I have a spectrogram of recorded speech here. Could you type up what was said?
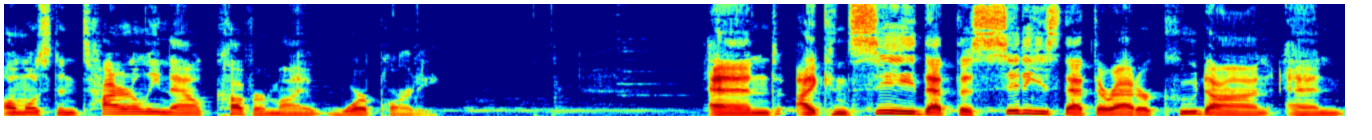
almost entirely now cover my war party. And I can see that the cities that they're at are Khudan and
